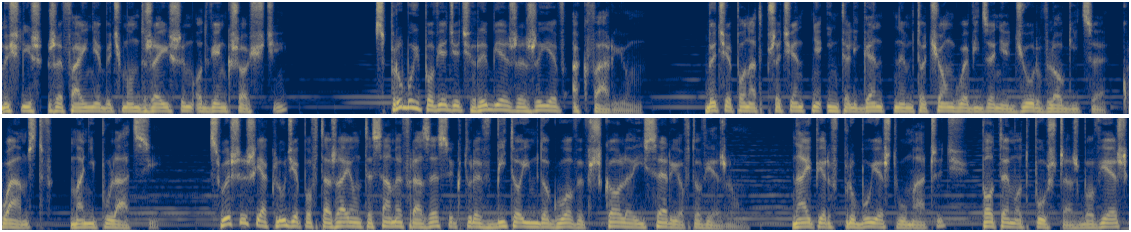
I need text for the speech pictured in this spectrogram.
Myślisz, że fajnie być mądrzejszym od większości? Spróbuj powiedzieć rybie, że żyje w akwarium. Bycie ponadprzeciętnie inteligentnym to ciągłe widzenie dziur w logice, kłamstw, manipulacji. Słyszysz, jak ludzie powtarzają te same frazesy, które wbito im do głowy w szkole i serio w to wierzą. Najpierw próbujesz tłumaczyć, potem odpuszczasz, bo wiesz,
